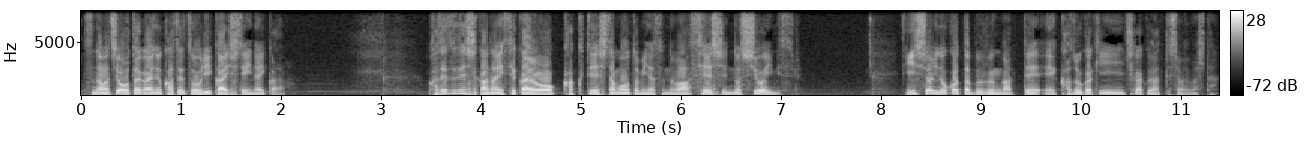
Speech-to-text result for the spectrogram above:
すなわちお互いの仮説を理解していないから。仮説でしかない世界を確定したものとみなすのは精神の死を意味する。印象に残った部分があって、え箇条書きに近くなってしまいました。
